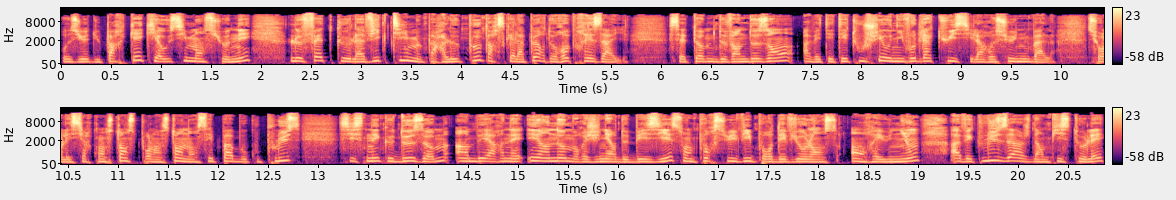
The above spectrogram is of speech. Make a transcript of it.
aux yeux du parquet qui a aussi mentionné le fait que la victime parle peu parce qu'elle a peur de représailles. Cet homme de 22 ans avait été touché au niveau de la cuisse, il a reçu une balle. Sur les circonstances, pour l'instant, on n'en sait pas beaucoup plus, si ce n'est que deux hommes, un Béarnais et un homme originaire de Béziers, sont poursuivis pour des violences en réunion avec l'usage d'un pistolet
